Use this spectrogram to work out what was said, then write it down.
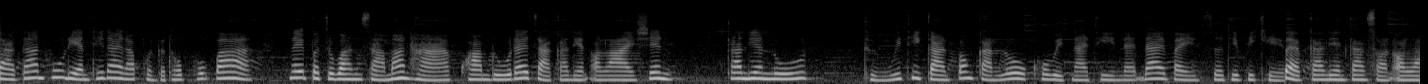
จากด้านผู้เรียนที่ได้รับผลกระทบพบว่า ในปัจจุบันสามารถหาความรู้ได้จากการเรียนออนไลน์ เช่น การเรียนรู้ถึงวิธีการป้องกันโรคโควิด -19 และได้ใบเซอร์ติฟิเคตแบบการเรียนการสอนออนไล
